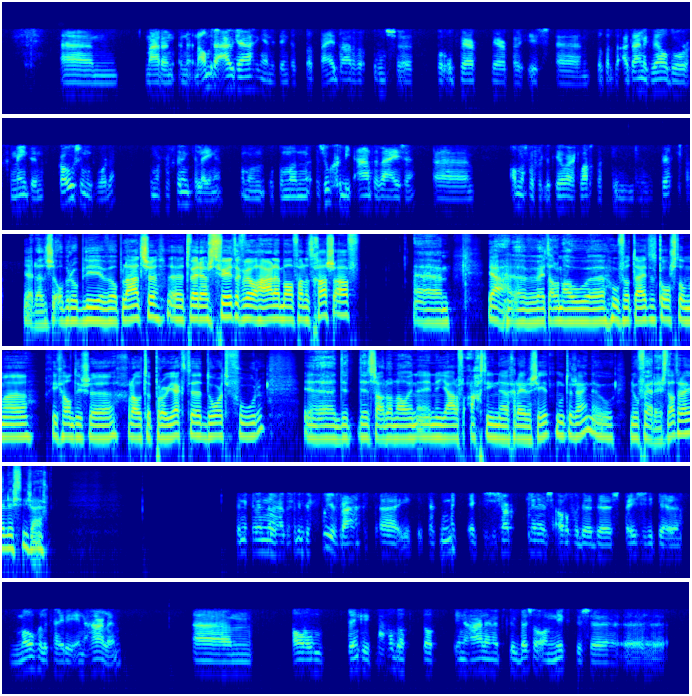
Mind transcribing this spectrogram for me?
Um, maar een, een, andere uitdaging, en ik denk dat, dat wij daar ons uh, voor opwerpen, is uh, dat het uiteindelijk wel door gemeenten gekozen moet worden om een vergunning te lenen, om een, om een zoekgebied aan te wijzen. Uh, anders wordt het natuurlijk heel erg lastig in de Ja, dat is de oproep die je wil plaatsen. 2040 wil Haarlem al van het gas af. Ehm, ja, we weten allemaal hoe, hoeveel tijd het kost om gigantische grote projecten door te voeren. Uh, dit, dit zou dan al in, in, een jaar of 18 uh, gerealiseerd moeten zijn. Hoe, in hoeverre is dat realistisch eigenlijk? Vind ik een, dat vind ik een goede vraag. Uh, ik, ik, heb niet exact kennis over de, de specifieke mogelijkheden in Haarlem. Um, al denk ik wel dat, dat in Haarlem heb je best wel een mix tussen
